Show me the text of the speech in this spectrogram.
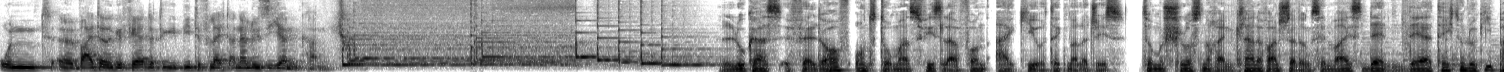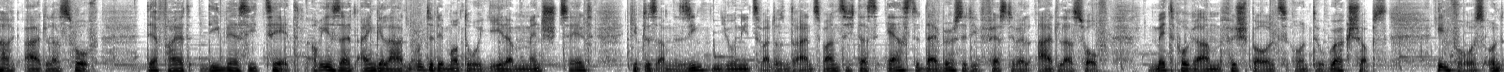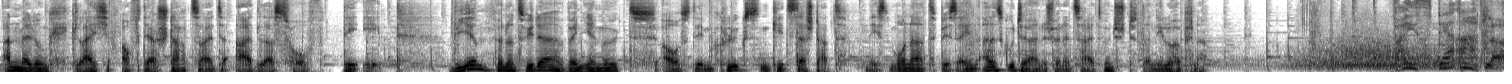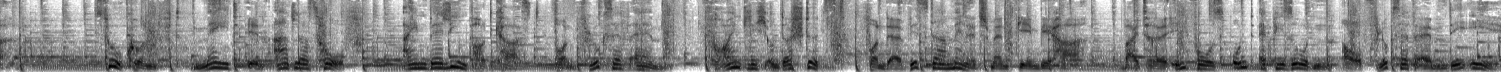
und äh, weitere gefährdete Gebiete vielleicht analysieren kann. Lukas Feldorf und Thomas Fiesler von IQ Technologies. Zum Schluss noch ein kleiner Veranstaltungshinweis, denn der Technologiepark Adlershof, der feiert Diversität. Auch ihr seid eingeladen unter dem Motto Jeder Mensch zählt, gibt es am 7. Juni 2023 das erste Diversity Festival Adlershof mit Programm Fishbowls und Workshops. Infos und Anmeldung gleich auf der Startseite adlershof.de. Wir hören uns wieder, wenn ihr mögt, aus dem klügsten Kiez der Stadt. Nächsten Monat. Bis dahin alles Gute, eine schöne Zeit wünscht Danilo Höpfner. Weiß der Adler. Zukunft Made in Adlershof. Ein Berlin-Podcast von Flux FM. Freundlich unterstützt von der Vista Management GmbH. Weitere Infos und Episoden auf fluxfm.de.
